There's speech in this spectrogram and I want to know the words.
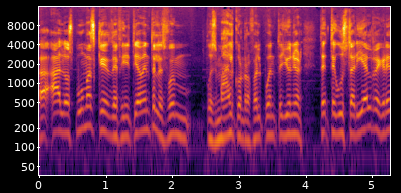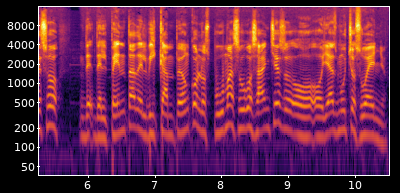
a, los Pumas que definitivamente les fue pues mal con Rafael Puente Jr.? ¿Te, gustaría el regreso de- del Penta, del bicampeón con los Pumas, Hugo Sánchez, o, ya es mucho sueño?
